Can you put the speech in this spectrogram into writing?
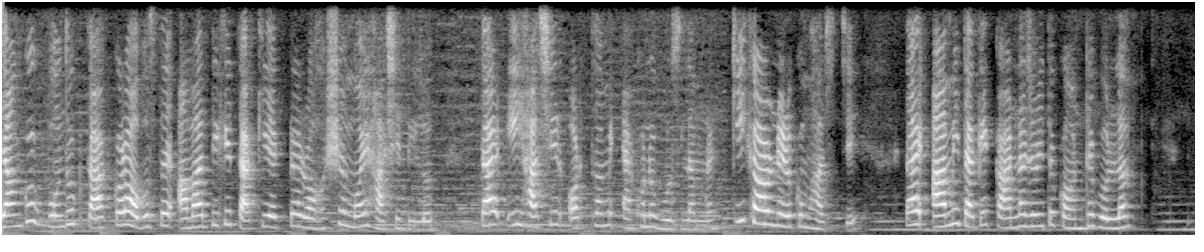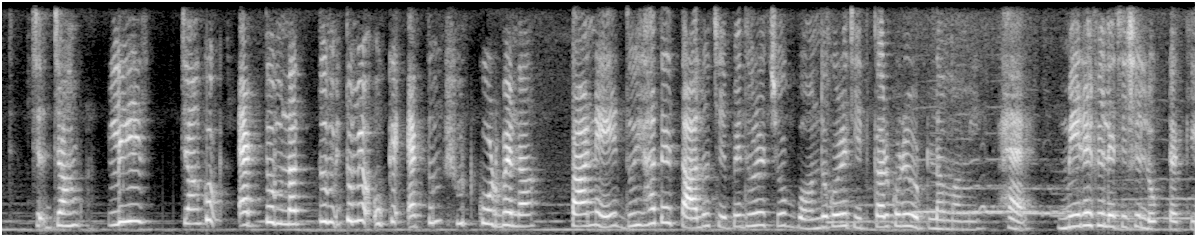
জাঙ্কুক বন্দুক তাক করা অবস্থায় আমার দিকে তাকিয়ে একটা রহস্যময় হাসি দিল। তার এই হাসির অর্থ আমি এখনও বুঝলাম না। কি কারণে এরকম হাসছে? তাই আমি তাকে কান্না জড়িত কণ্ঠে বললাম প্লিজ একদম না, তুমি তুমি ওকে একদম শুট করবে না। কানে দুই হাতের তালু চেপে ধরে চোখ বন্ধ করে চিৎকার করে উঠলাম আমি। হ্যাঁ মেরে ফেলেছে সে লোকটাকে।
